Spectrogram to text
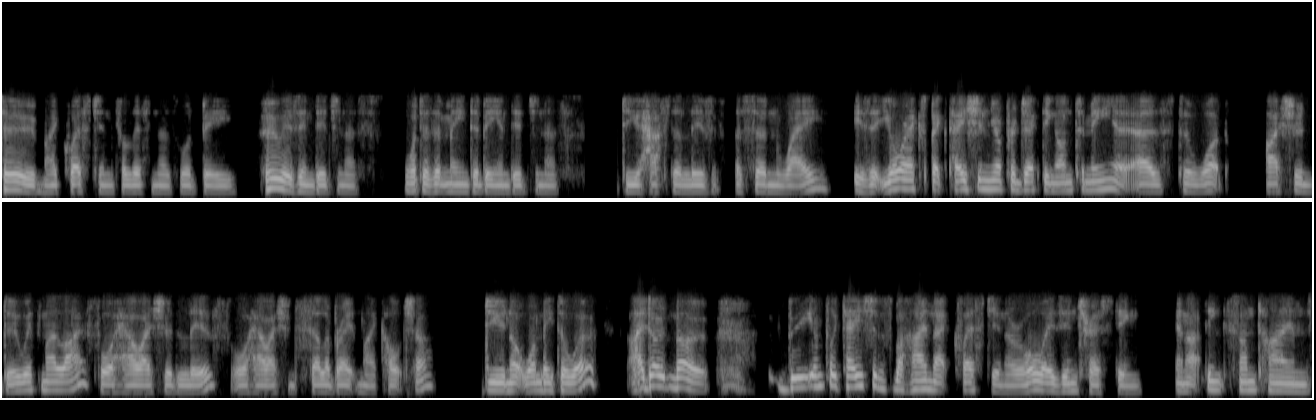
two, my question for listeners would be who is Indigenous? What does it mean to be Indigenous? Do you have to live a certain way? Is it your expectation you're projecting onto me as to what I should do with my life or how I should live or how I should celebrate my culture? Do you not want me to work? I don't know. The implications behind that question are always interesting. And I think sometimes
